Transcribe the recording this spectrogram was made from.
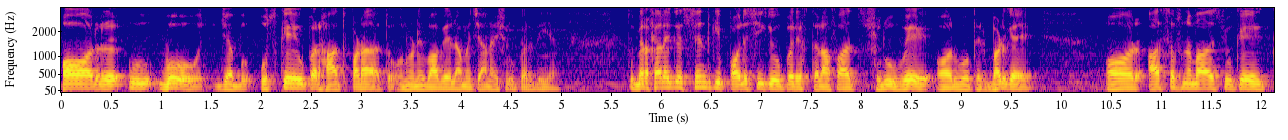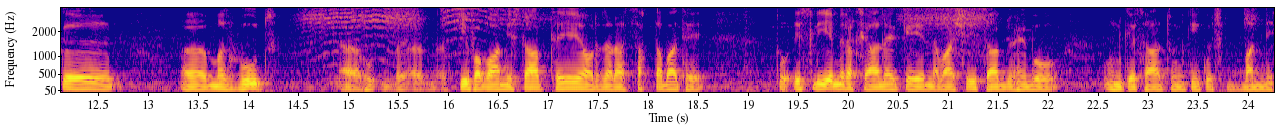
اور وہ جب اس کے اوپر ہاتھ پڑا تو انہوں نے واویلا مچانا شروع کر دیا۔ تو میرا خیال ہے کہ سندھ کی پالیسی کے اوپر اختلافات شروع ہوئے اور وہ پھر بڑھ گئے۔ اور آصف نواز چونکہ ایک مضبوط چیف آف آرمی اسٹاف تھے اور ذرا سخت طبع تھے، تو اس لیے میرا خیال ہے کہ نواز شریف صاحب جو ہیں وہ ان کے ساتھ ان کی کچھ بند نہیں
